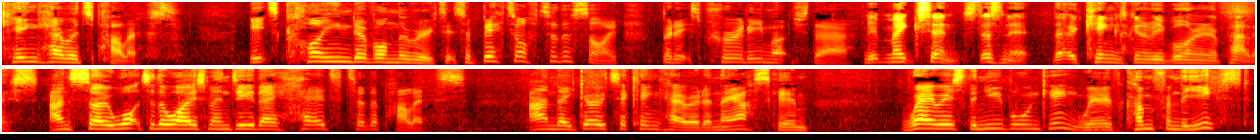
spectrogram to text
King Herod's palace. It's kind of on the route. It's a bit off to the side, but it's pretty much there. It makes sense, doesn't it? That a king's going to be born in a palace. And so, what do the wise men do? They head to the palace and they go to King Herod and they ask him, Where is the newborn king? We've come from the east.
